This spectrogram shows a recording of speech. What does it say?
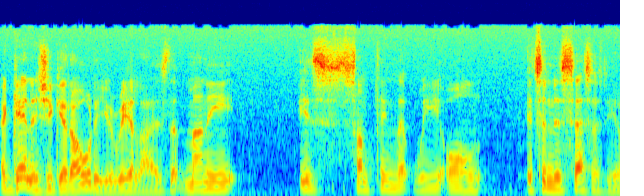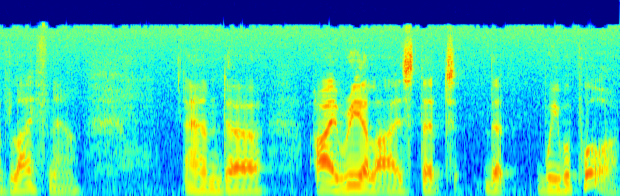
again, as you get older, you realize that money is something that we all, it's a necessity of life now. And uh, I realized that, that we were poor.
